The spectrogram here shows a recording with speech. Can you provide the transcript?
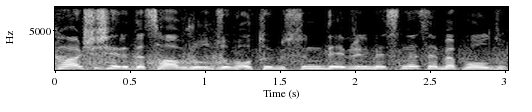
Karşı şeride savruldu. Otobüsün devrilmesine sebep oldu.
